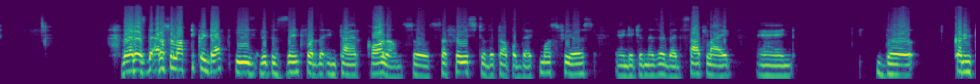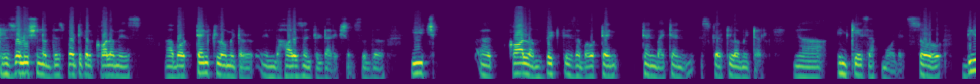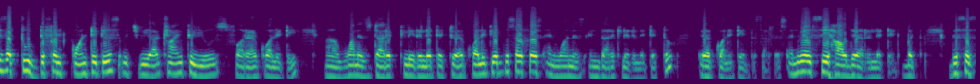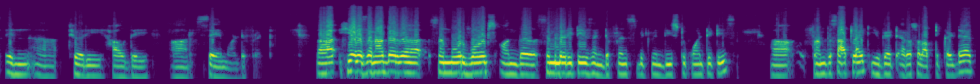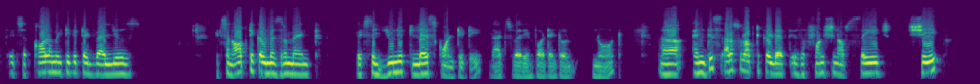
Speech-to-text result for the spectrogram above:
Whereas the aerosol optical depth is represent for the entire column, so surface to the top of the atmospheres, and it is measured by the satellite, and the current resolution of this vertical column is about 10 kilometer in the horizontal direction. So the each uh, column width is about 10, 10 by 10 square kilometer uh, in case of MODIS. So these are two different quantities which we are trying to use for air quality. Uh, one is directly related to air quality at the surface and one is indirectly related to air quality at the surface and we'll see how they are related but this is in uh, theory how they are same or different. Uh, here is another uh, some more words on the similarities and difference between these two quantities. Uh, from the satellite you get aerosol optical depth, it's a column integrated values, it's an optical measurement, it's a unit less quantity, that's very important to note. Uh, and this aerosol optical depth is a function of sage shape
